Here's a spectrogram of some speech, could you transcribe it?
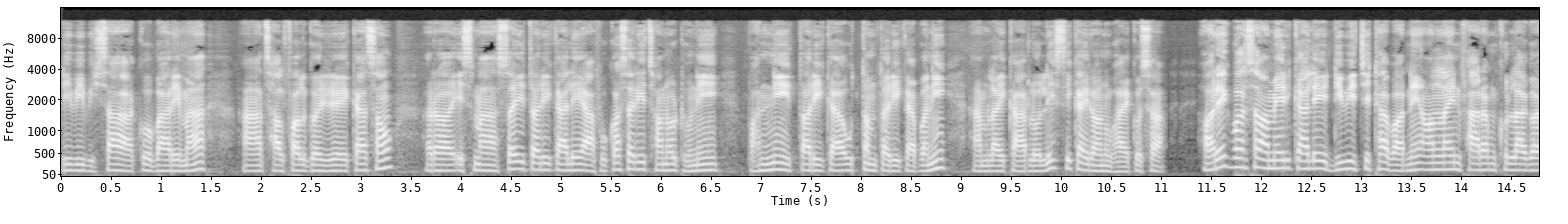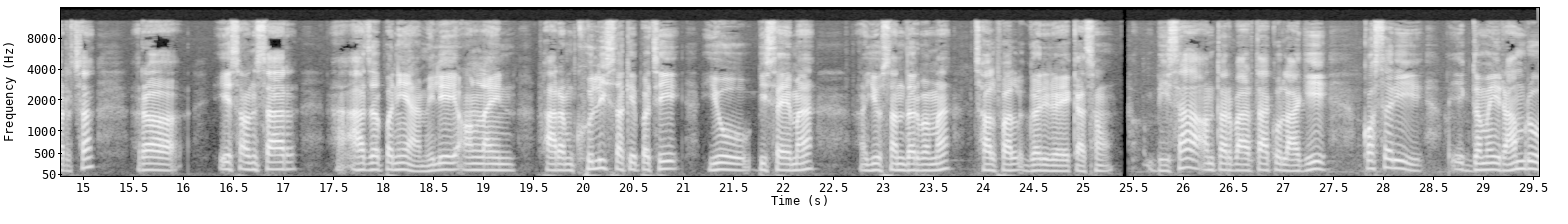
डिबी भिसाको बारेमा छलफल गरिरहेका छौँ र यसमा सही तरिकाले आफू कसरी छनौट हुने भन्ने तरिका उत्तम तरिका पनि हामीलाई कार्लोले सिकाइरहनु भएको छ। हरेक वर्ष अमेरिकाले डिबी चिठा भर्ने अनलाइन फारम खुल्ला गर्छ र यसअनुसार आज पनि हामीले अनलाइन फारम खोलिसकेपछि यो विषयमा यो सन्दर्भमा छलफल गरिरहेका छौँ। भिसा अन्तर्वार्ताको लागि कसरी एकदमै राम्रो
